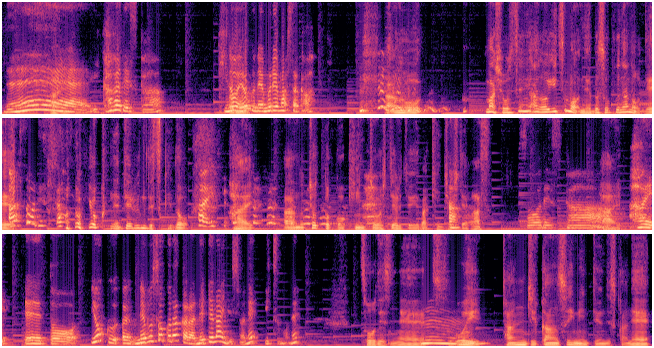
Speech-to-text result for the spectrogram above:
ねえ、はい、いかがですか？昨日はよく眠れましたか？あのまあ、所詮、あの、いつも寝不足なので。あ、そうですか。よく寝てるんですけど。はい。はい。あの、ちょっとこう緊張しているといえば緊張してます。そうですか。はい。はい。えっ、ー、と、よく、寝不足だから寝てないんですよね？いつもね。そうですね。すごい短時間睡眠っていうんですかね。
